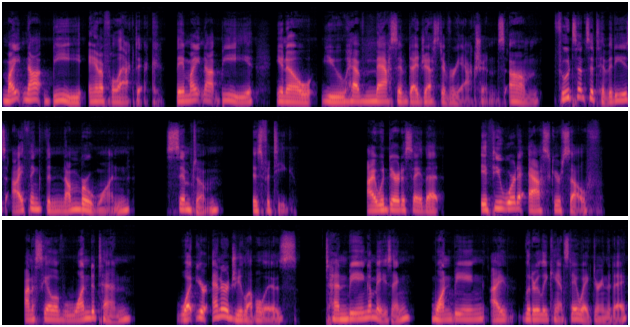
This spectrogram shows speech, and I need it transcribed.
might not be anaphylactic. They might not be, you know, you have massive digestive reactions. Um, food sensitivities, I think the number one symptom is fatigue. I would dare to say that if you were to ask yourself on a scale of one to 10, what your energy level is, 10 being amazing, one being I literally can't stay awake during the day,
